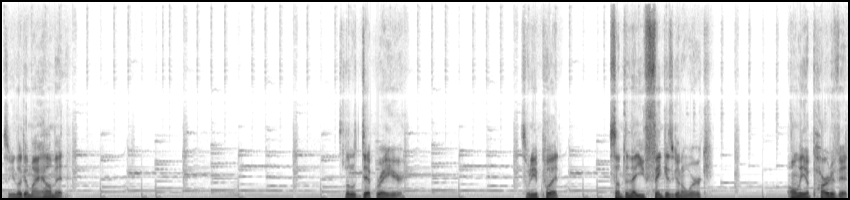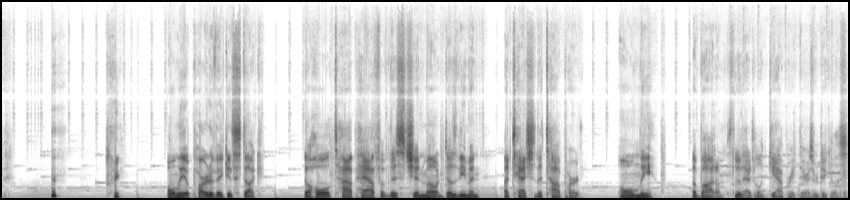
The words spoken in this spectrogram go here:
So you look at my helmet. Little dip right here. So when you put something that you think is going to work, only a part of it only a part of it gets stuck. The whole top half of this chin mount doesn't even attach to the top part. Only the bottom. Look at that little gap right there. It's ridiculous.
